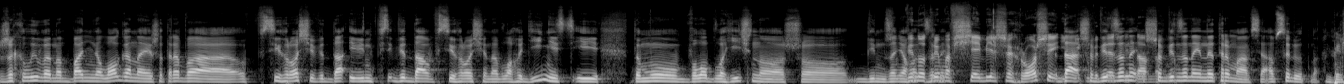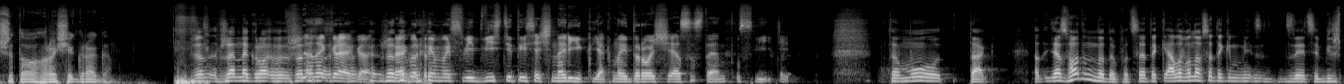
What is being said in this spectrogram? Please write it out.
жахливе надбання Логана, і що треба всі гроші віддати. І він віддав всі гроші на благодійність, і тому було б логічно, що він за нього він отримав за... ще більше грошей, да, і щоб він за не щоб він за неї не тримався. Абсолютно. Більше того, гроші Грега. Вже вже не гро... вже не, не Грега. Вже Грег не... отримує свій 200 тисяч на рік як найдорожчий асистент у світі. Тому так. Я згоден, ну, типу, це таке, але воно все-таки, здається, більш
